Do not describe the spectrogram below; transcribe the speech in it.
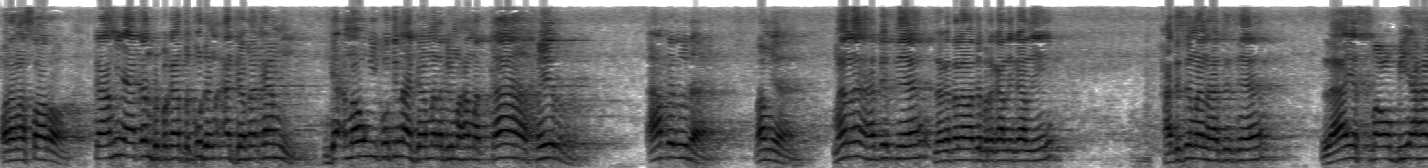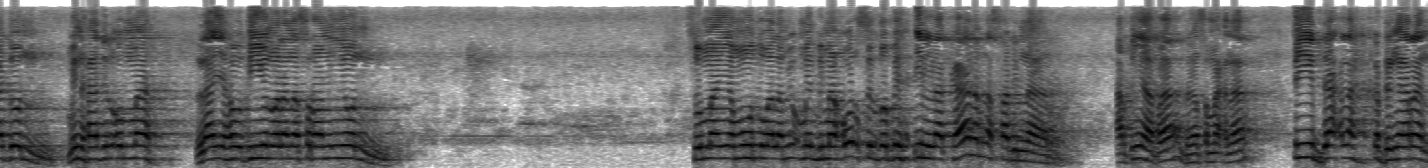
orang Nasara, kami akan berpegang teguh dengan agama kami. Nggak mau ngikutin agama Nabi Muhammad, kafir. Kafir sudah. Paham ya? Mana hadisnya? Sudah kita lewati berkali-kali. Hadisnya mana hadisnya? La yasma'u bi ahadun min hadil ummah la yahudiyyun wala nasraniyun. Summa yamutu wa lam yu'min bima ursiltu bih illa kana min ashabin nar. Artinya apa? Dengan semakna tidaklah kedengaran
